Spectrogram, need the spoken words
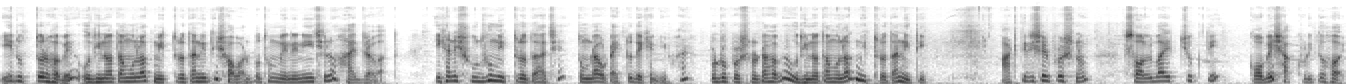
এর উত্তর হবে অধীনতামূলক মিত্রতা নীতি সবার প্রথম মেনে নিয়েছিল হায়দ্রাবাদ। এখানে শুধু মিত্রতা আছে, তোমরা ওটা একটু দেখে নিও হ্যাঁ? পুরো প্রশ্নটা হবে অধীনতামূলক মিত্রতা নীতি। আটত্রিশের প্রশ্ন, সলবাইয়ের চুক্তি কবে স্বাক্ষরিত হয়?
